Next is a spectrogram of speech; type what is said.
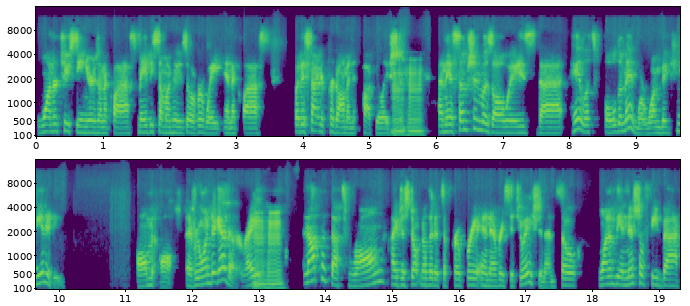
one or two seniors in a class, maybe someone who's overweight in a class, but it's not your predominant population. Mm-hmm. And the assumption was always that, hey, let's fold them in. We're one big community, all, all everyone together, right? Mm-hmm. Not that that's wrong. I just don't know that it's appropriate in every situation. And so, one of the initial feedback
